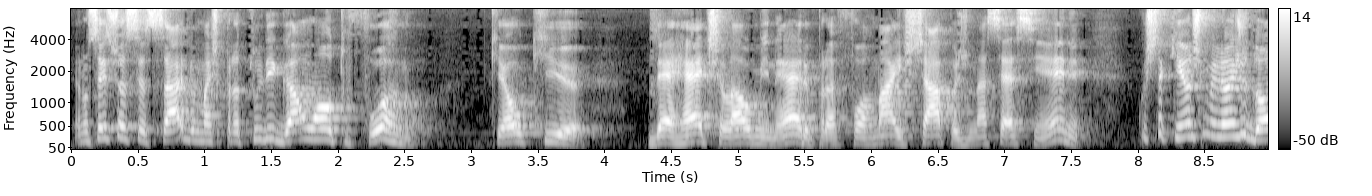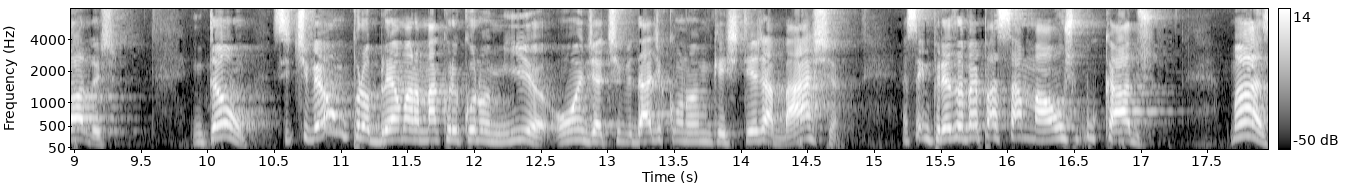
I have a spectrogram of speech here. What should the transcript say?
Eu não sei se você sabe, mas para tu ligar um alto forno, que é o que derrete lá o minério para formar as chapas na CSN, custa 500 milhões de dólares. Então, se tiver um problema na macroeconomia onde a atividade econômica esteja baixa, essa empresa vai passar maus bocados. Mas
